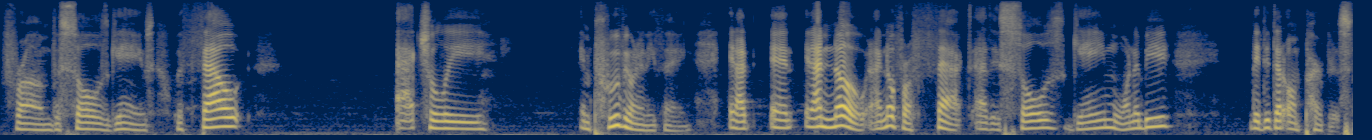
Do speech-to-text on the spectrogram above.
from the Souls games without actually improving on anything. And I and and I know, I know for a fact, as a Souls game wannabe, they did that on purpose.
